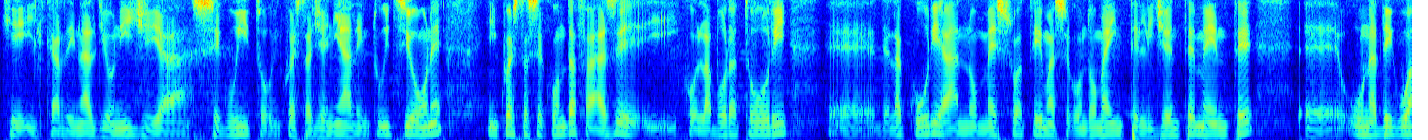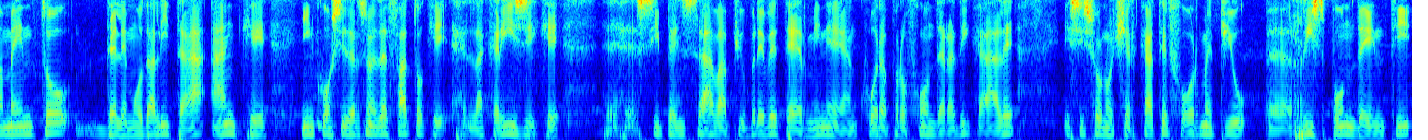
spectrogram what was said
che il Cardinal Dionigi ha seguito in questa geniale intuizione. In questa seconda fase i collaboratori eh, della Curia hanno messo a tema, secondo me intelligentemente, eh, un adeguamento delle modalità anche in considerazione del fatto che la crisi che eh, si pensava a più breve termine è ancora profonda e radicale e si sono cercate forme più eh, rispondenti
